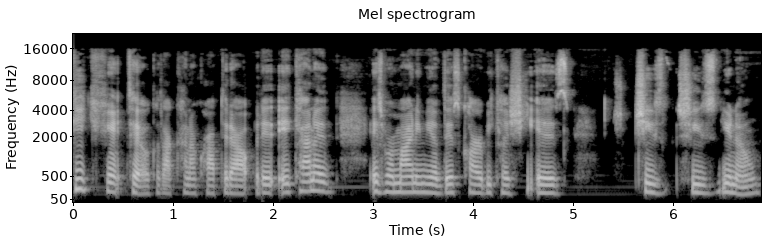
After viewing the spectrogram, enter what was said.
you can't tell because I kind of cropped it out. But it, it kind of is reminding me of this card because she is, she's, she's, you know,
